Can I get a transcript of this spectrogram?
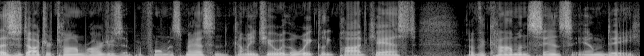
this is Dr. Tom Rogers at Performance Medicine, coming to you with a weekly podcast of the Common Sense MD.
